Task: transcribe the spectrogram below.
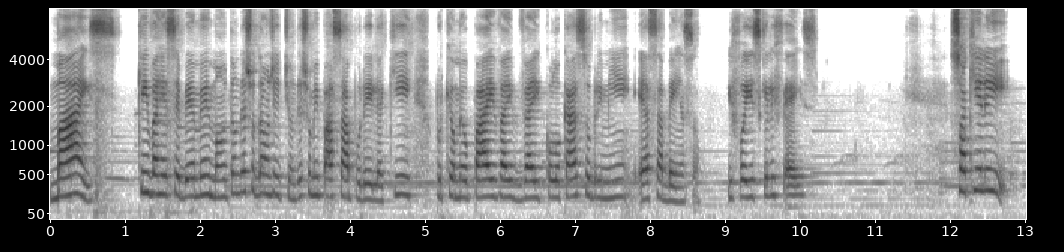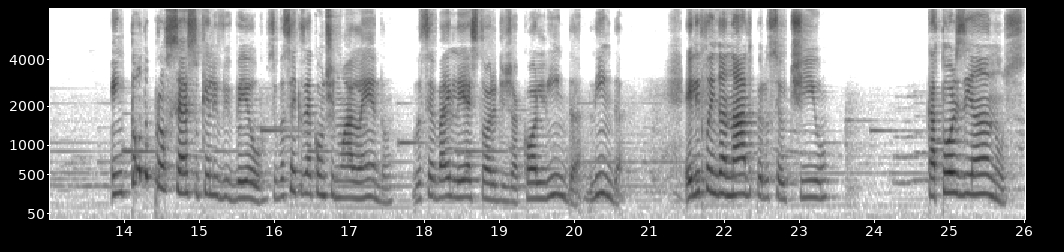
mas quem vai receber é meu irmão. Então deixa eu dar um jeitinho, deixa eu me passar por ele aqui, porque o meu pai vai, vai colocar sobre mim essa bênção. E foi isso que ele fez. Só que ele em todo o processo que ele viveu, se você quiser continuar lendo, você vai ler a história de Jacó, linda, linda. Ele foi enganado pelo seu tio, 14 anos.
